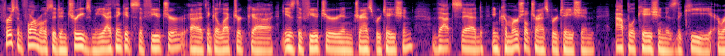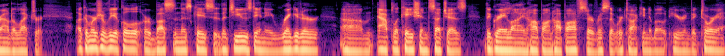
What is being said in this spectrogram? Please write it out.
First and foremost, it intrigues me. I think it's the future. I think electric uh, is the future in transportation. That said, in commercial transportation, application is the key around electric. A commercial vehicle or bus, in this case, that's used in a regular um, applications such as the Gray Line hop on, hop off service that we're talking about here in Victoria.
